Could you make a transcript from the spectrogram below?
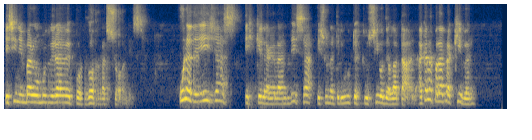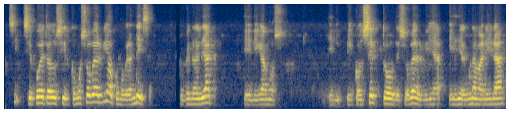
es sin embargo muy grave por dos razones. Una de ellas es que la grandeza es un atributo exclusivo de Allah Ta'ala. Acá la palabra kiber ¿sí? se puede traducir como soberbia o como grandeza, porque en realidad, eh, digamos, el, el, concepto de soberbia es de alguna manera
